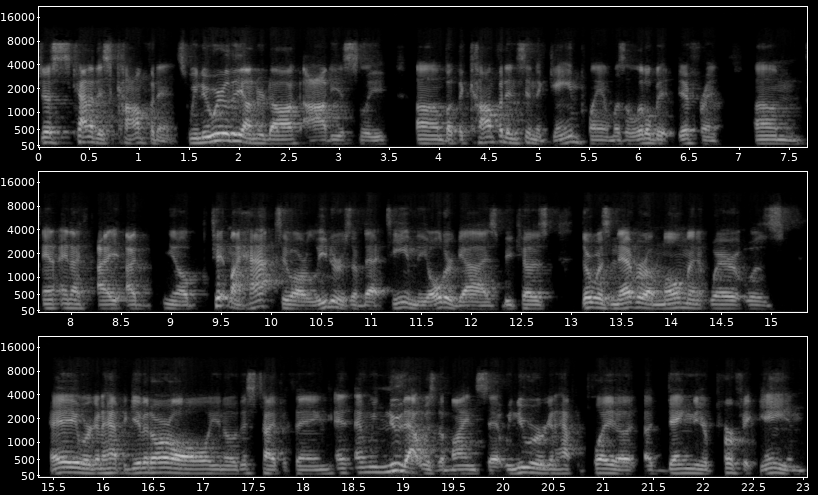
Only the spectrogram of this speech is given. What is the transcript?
just kind of this confidence. We knew we were the underdog, obviously, um, but the confidence in the game plan was a little bit different. Um, and and I, I, I, you know, tip my hat to our leaders of that team, the older guys, because there was never a moment where it was, hey, we're going to have to give it our all, you know, this type of thing. And, and we knew that was the mindset. We knew we were going to have to play a, a dang near perfect game,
